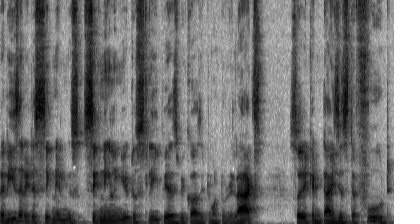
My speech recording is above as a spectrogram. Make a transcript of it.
the reason it is signaling, signaling you to sleep is because it want to relax so you can digest the food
